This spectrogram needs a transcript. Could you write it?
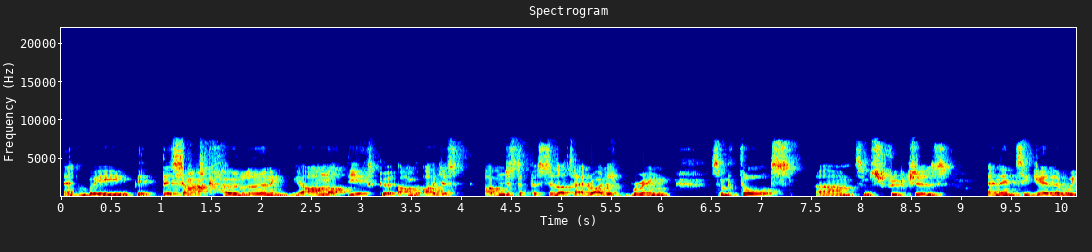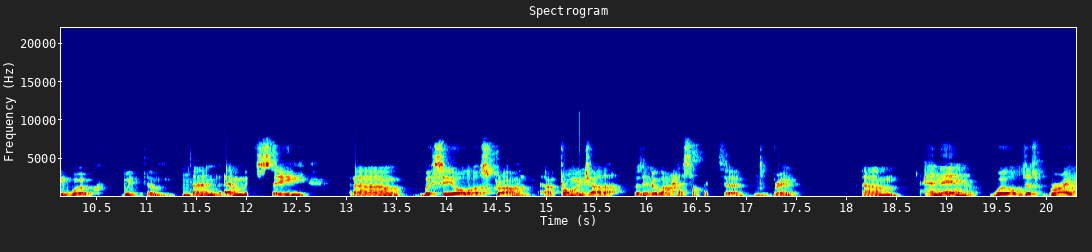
and we, it, there's so much co-learning. You know, I'm not the expert. I'm, I just, I'm just a facilitator. I just bring some thoughts, um, some scriptures, and then together we work with them mm-hmm. and, and we see, um, we see all of us growing uh, from each other because everyone has something to, mm-hmm. to bring. Um, and then we'll just break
